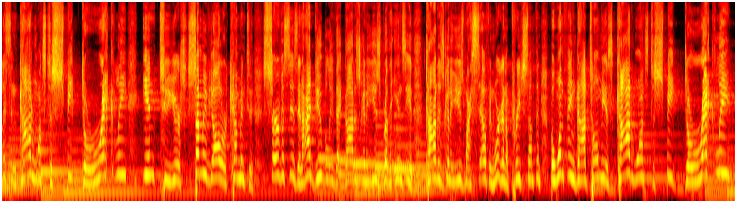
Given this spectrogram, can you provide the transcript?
Listen, God wants to speak directly into your. Some of y'all are coming to services, and I do believe that God is going to use Brother Enzi and God is going to use myself, and we're going to preach something. But one thing God told me is God wants to speak directly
